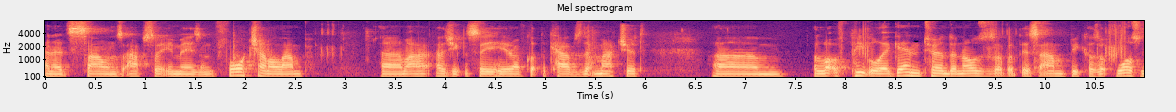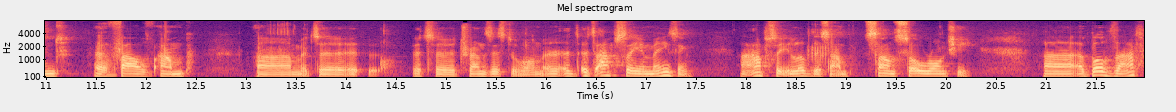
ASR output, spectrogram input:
and it sounds absolutely amazing. Four channel amp. Um, I, as you can see here, I've got the cabs that match it. Um, a lot of people again turned their noses up at this amp because it wasn't a valve amp. Um, it's a it's a transistor one. It's absolutely amazing. I absolutely love this amp. It sounds so raunchy. Uh, above that,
